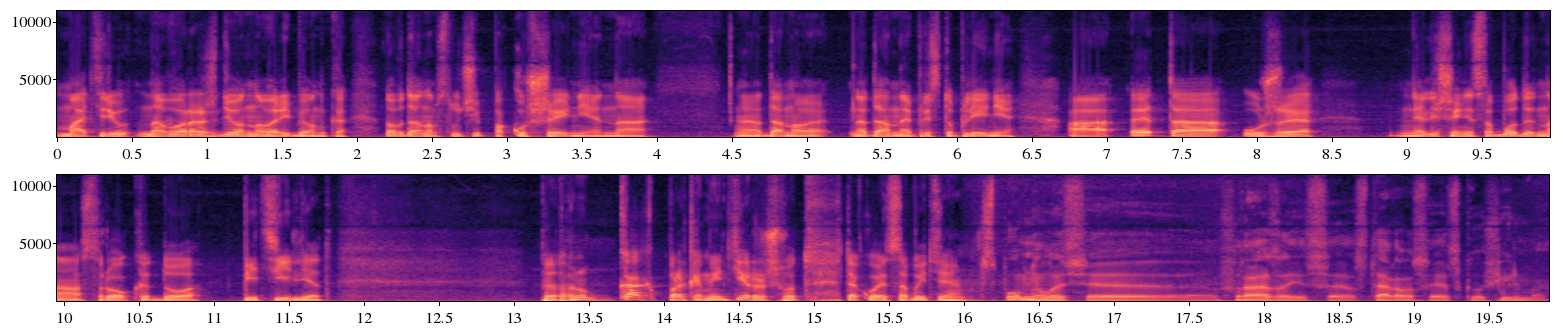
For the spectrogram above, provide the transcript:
матерью новорожденного ребенка. Но в данном случае покушение на Э, данного, на данное преступление. А это уже лишение свободы на срок до 5 лет. Петр, ну как прокомментируешь вот такое событие? Вспомнилась э, фраза из э, старого советского фильма.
